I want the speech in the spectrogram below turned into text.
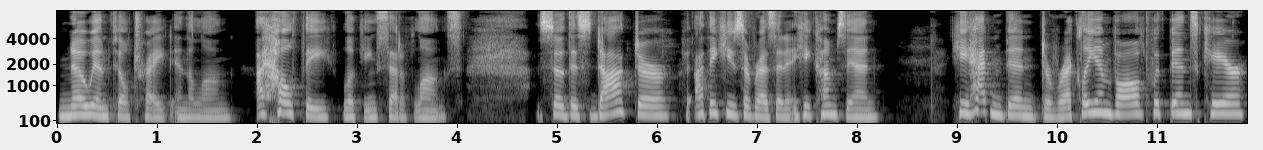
No infiltrate in the lung. A healthy looking set of lungs so this doctor, I think he's a resident, he comes in. He hadn't been directly involved with Ben's care,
